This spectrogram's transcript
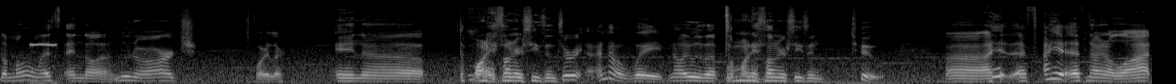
the monolith and the lunar arch, spoiler, in uh, the Monday Thunder season three. I uh, know, wait, no, it was uh, the Monday Thunder season two. Uh, I hit F, I hit F nine a lot,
